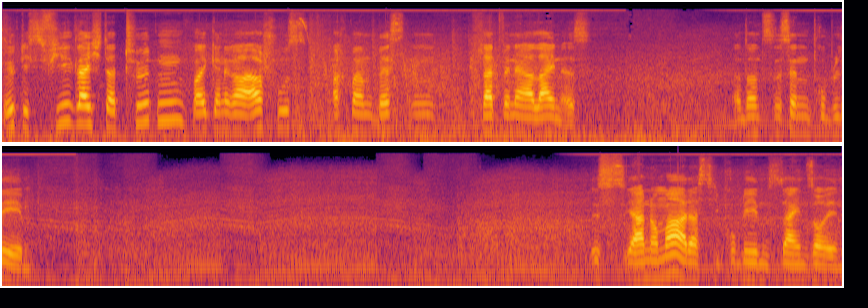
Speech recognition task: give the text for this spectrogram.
Möglichst viel gleich da töten, weil General Arschfuß macht man am besten platt, wenn er allein ist. Ansonsten ist er ein Problem. Ist ja normal, dass die Probleme sein sollen.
